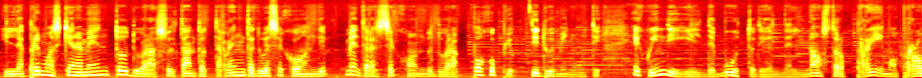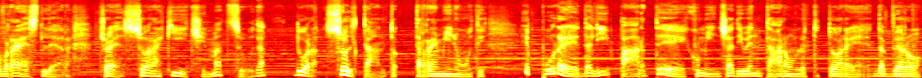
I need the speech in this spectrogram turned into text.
Il primo schienamento dura soltanto 32 secondi, mentre il secondo dura poco più di 2 minuti. E quindi il debutto del nostro primo pro wrestler, cioè Sorakichi Matsuda, dura soltanto 3 minuti. Eppure da lì parte e comincia a diventare un lottatore davvero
